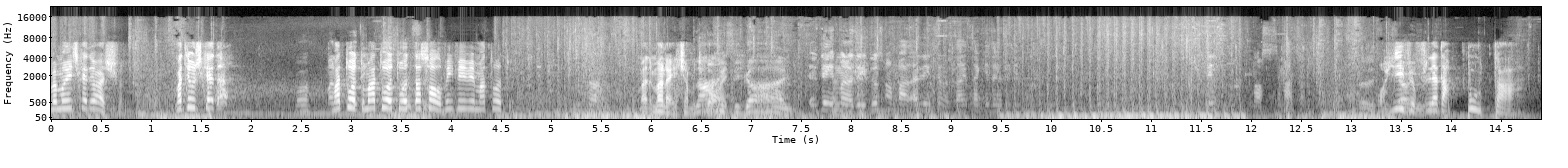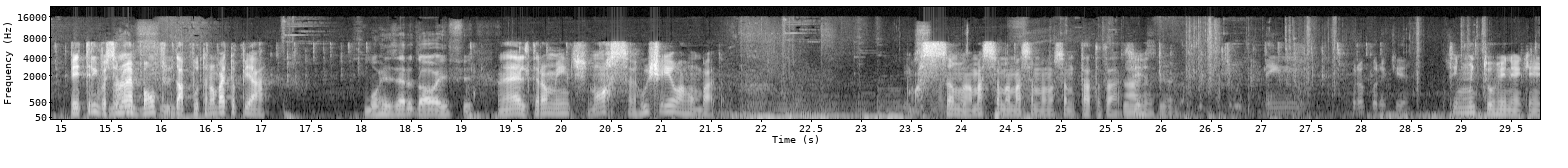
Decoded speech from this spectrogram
vai morrer de queda, eu acho. Matei um de queda. Ó, Matou outro, matou outro, outro tá solo. Vem, vem, vem, matou outro. Mano, mano, a gente é muito bom, guys. Eu dei, mano, eu dei duas pampadas. Ali, tá, tá aqui, tá aqui, tá aqui. Nossa, você mata. Horrível, filha da puta. Petrinho, você não é bom, filho da puta. Não vai topear. Morrer zero dó aí, fi. É, literalmente. Nossa, ruxa aí, arrombado. Amassamos, amassamos, amassamos, amassamos. Tá, tá, tá. Nice. Tem. Procura aqui. Tem muito ruim aqui, a gente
